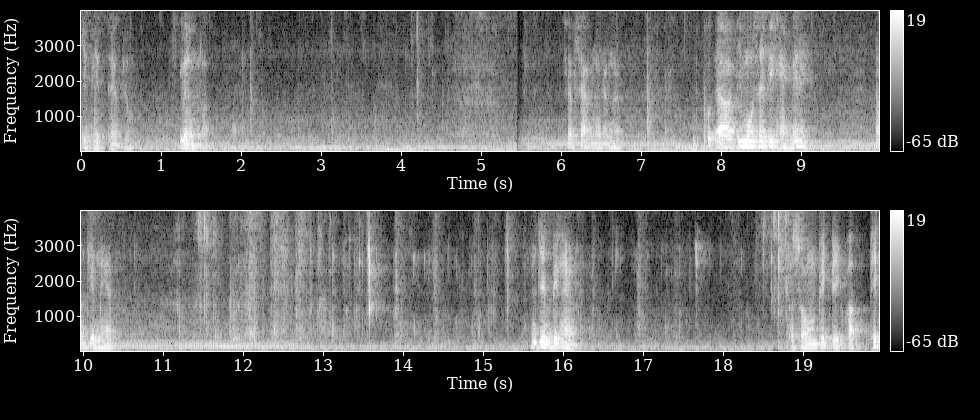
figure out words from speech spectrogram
กินเพชรเติบอยู่ เริ่มแล้วแซ่บๆมือนกันครับพูดเอ่อพี่โมใส่พริกแข็งด้นี่น้ำจิ้มเนี่ยครับน้ำจิ้มพริกแห้งผสมพริกดิบครับพริก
